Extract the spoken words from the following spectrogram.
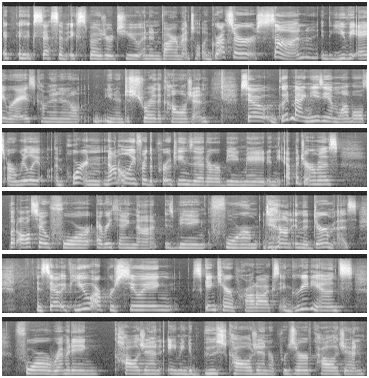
excessive exposure to an environmental aggressor, sun. The UVA rays come in and you know destroy the collagen. So good magnesium levels are really important not only for the proteins that are being made in the epidermis, but also for everything that is being formed down in the dermis. And so if you are pursuing skincare products, ingredients for remedying collagen, aiming to boost collagen or preserve collagen,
